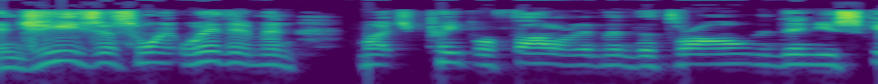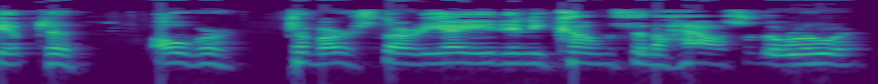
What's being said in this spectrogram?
And Jesus went with him and much people followed him in the throng. And then you skip to over to verse 38 and he comes to the house of the ruler.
